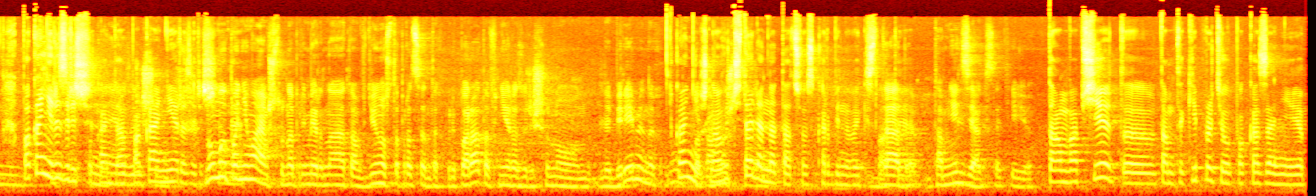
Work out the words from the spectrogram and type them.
Пока не разрешено, пока не да, разрешено. пока не разрешено. Ну, мы понимаем, что, например, на, там, в 90% препаратов не разрешено для беременных. Ну, Конечно, а вы что... читали аннотацию аскорбиновой кислоты? Да, да, там нельзя, кстати, ее. Там вообще, это, там такие противопоказания, я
